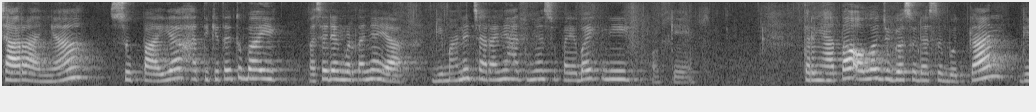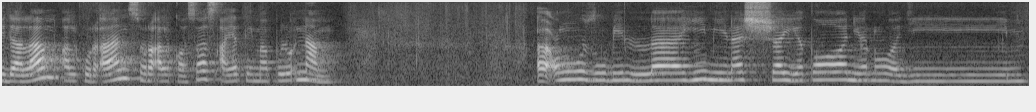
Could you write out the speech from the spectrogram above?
Caranya supaya hati kita itu baik. Pasti ada yang bertanya ya, gimana caranya hatinya supaya baik nih? Oke. Ternyata Allah juga sudah sebutkan di dalam Al-Qur'an surah Al-Qasas ayat 56. A'udzu billahi minasyaitonir rajim.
